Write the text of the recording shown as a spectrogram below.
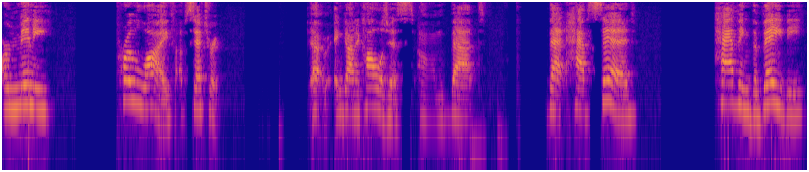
are many pro-life obstetric uh, and gynecologists um, that that have said having the baby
